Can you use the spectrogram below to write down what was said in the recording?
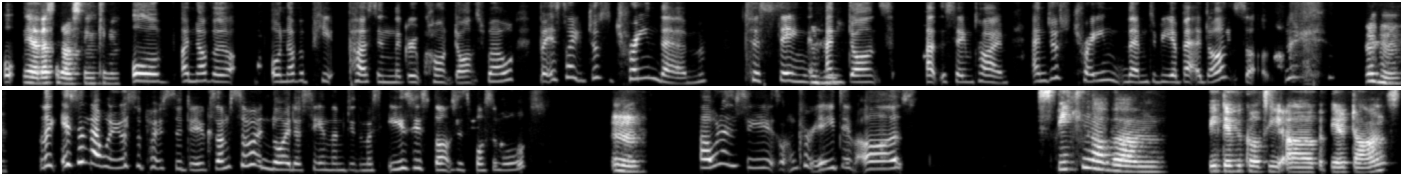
or, yeah, that's what I was thinking. or another or another pe- person in the group can't dance well but it's like just train them to sing Mhm. and dance at the same time and just train them to be a better dancer hmm like isn't that what you're supposed to do because i'm so annoyed of seeing them do the most easiest dances possible Mm. I want to see some creative arts. Speaking of um the difficulty of their dance,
